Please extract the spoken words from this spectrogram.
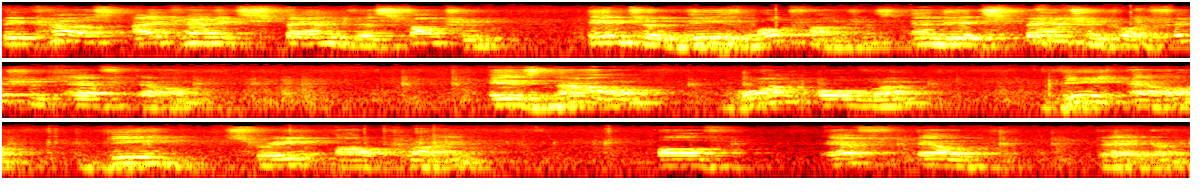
because I can expand this function into these mode functions, and the expansion coefficient FL is now 1 over VL D3R prime of FL dagger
